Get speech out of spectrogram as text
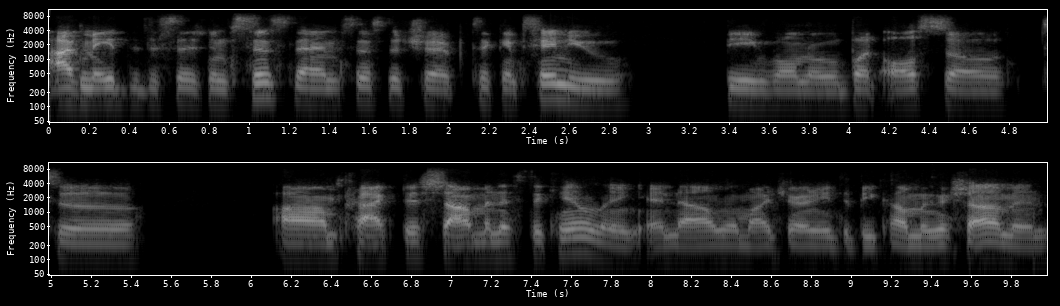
I've made the decision since then, since the trip, to continue being vulnerable, but also to um, practice shamanistic healing. And now I'm on my journey to becoming a shaman.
